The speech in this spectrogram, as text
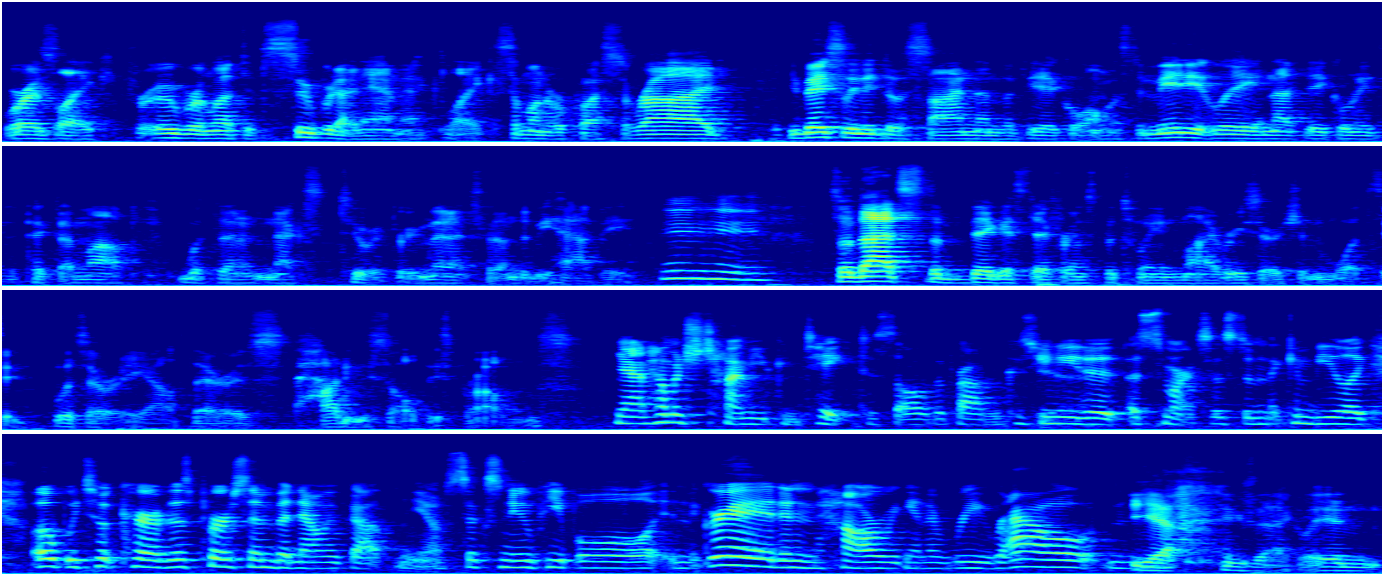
Whereas like for Uber and Lyft, it's super dynamic. Like someone requests a ride, you basically need to assign them a vehicle almost immediately, and that vehicle needs to pick them up within the next two or three minutes for them to be happy. Mm-hmm. So that's the biggest difference between my research and what's what's already out there is how do you solve these problems? Yeah, and how much time you can take to solve the problem because you Yeah. need a, a smart system that can be like, oh, we took care of this person, but now we've got you know six new people in the grid, and how are we going to reroute? And, Yeah, exactly. And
